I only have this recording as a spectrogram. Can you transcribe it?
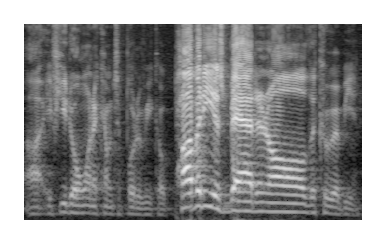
uh, if you don't want to come to Puerto Rico. Poverty is bad in all the Caribbean.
